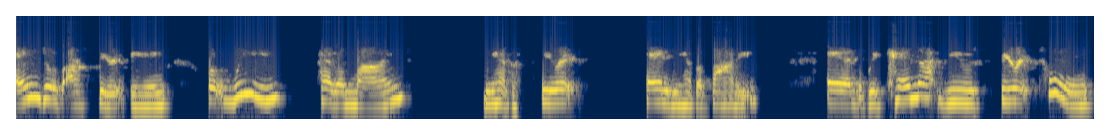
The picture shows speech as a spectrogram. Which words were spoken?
Angels are spirit beings, but we have a mind, we have a spirit, and we have a body. And we cannot use spirit tools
